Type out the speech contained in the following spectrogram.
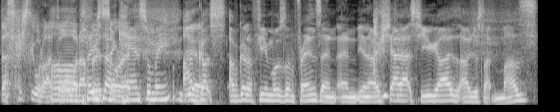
That's actually what I thought Oh, when I please first don't it. cancel me. Yeah. I've got I've got a few Muslim friends, and and you know, shout outs to you guys. I was just like Muzz.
